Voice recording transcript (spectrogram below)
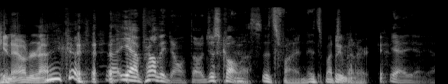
geeking out or not. You could. Uh, yeah, probably don't though. Just call us. It's fine. It's much We better. won't. Yeah, yeah, yeah.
